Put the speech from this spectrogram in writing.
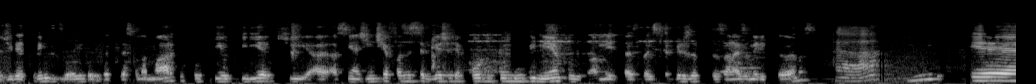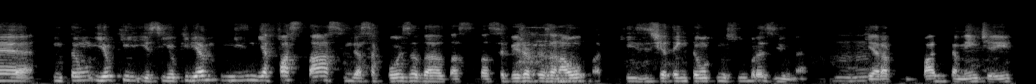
as diretrizes aí da criação da marca, porque eu queria que assim a gente ia fazer cerveja de acordo com o movimento das, das cervejas artesanais americanas. Ah. E, é, então, e eu, que, assim, eu queria me, me afastar assim, dessa coisa da, da, da, cerveja artesanal que existia até então aqui no sul do Brasil, né? Uhum. Que era basicamente aí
